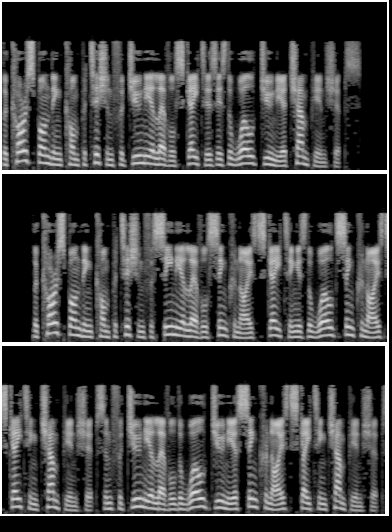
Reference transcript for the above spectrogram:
The corresponding competition for junior-level skaters is the World Junior Championships. The corresponding competition for senior-level synchronized skating is the World Synchronized Skating Championships and for junior level the World Junior Synchronized Skating Championships.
